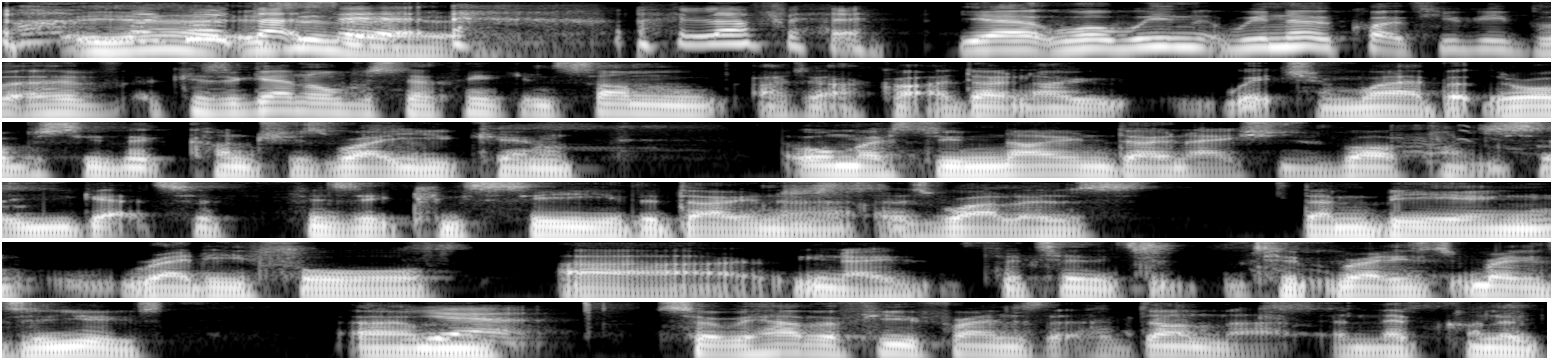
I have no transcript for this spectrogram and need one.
Oh Yeah, my god, that's it. it? I love it. Yeah, well, we we know quite a few people that have because again, obviously, I think in some I don't, I don't know which and where, but there are obviously the countries where you can almost do known donations as well. So you get to physically see the donor as well as them being ready for uh, you know fertility to ready ready to use. Um, yeah. So we have a few friends that have done that, and they've kind of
